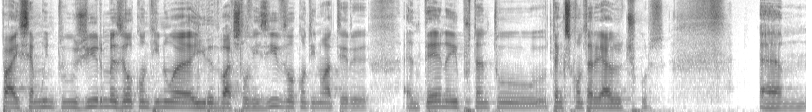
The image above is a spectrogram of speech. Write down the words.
pá, isso é muito giro, mas ele continua a ir a debates televisivos, ele continua a ter antena e, portanto, tem que se contrariar o discurso. Um,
